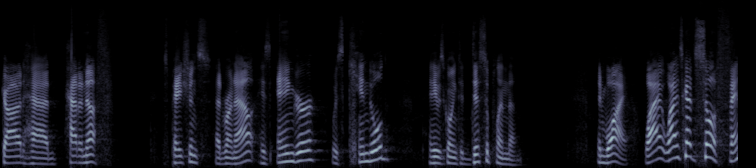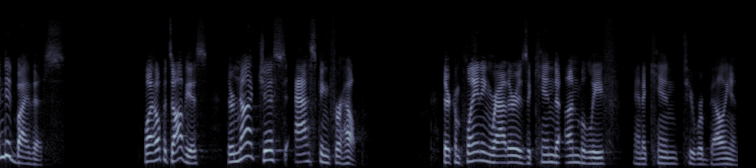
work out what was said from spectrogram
God had had enough. His patience had run out, his anger was kindled, and he was going to discipline them. And why? Why, why is God so offended by this? Well, I hope it's obvious. They're not just asking for help. Their complaining, rather, is akin to unbelief and akin to rebellion.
